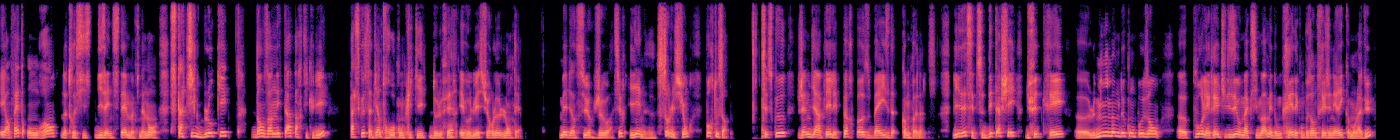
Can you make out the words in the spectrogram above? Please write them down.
Et en fait, on rend notre design system finalement statique, bloqué dans un état particulier, parce que ça devient trop compliqué de le faire évoluer sur le long terme. Mais bien sûr, je vous rassure, il y a une solution pour tout ça. C'est ce que j'aime bien appeler les purpose-based components. L'idée, c'est de se détacher du fait de créer euh, le minimum de composants euh, pour les réutiliser au maximum et donc créer des composants très génériques comme on l'a vu,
